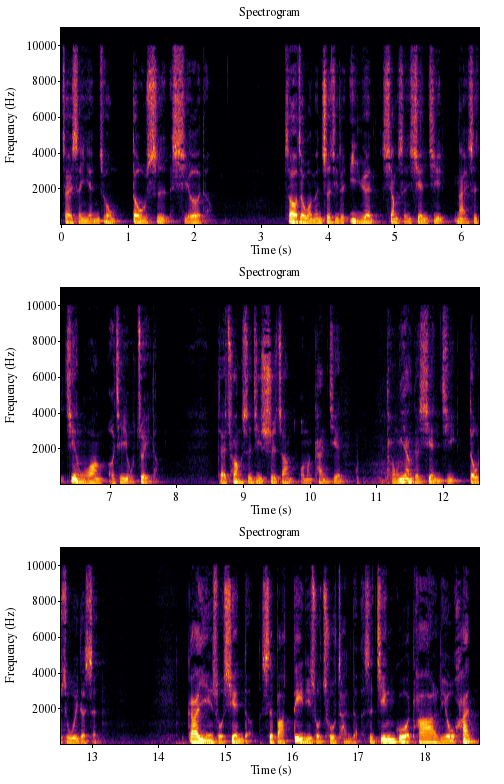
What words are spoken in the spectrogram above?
在神眼中都是邪恶的。照着我们自己的意愿向神献祭，乃是健忘而且有罪的。在创世纪四章，我们看见同样的献祭都是为了神。该隐所献的是把地里所出产的，是经过他流汗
